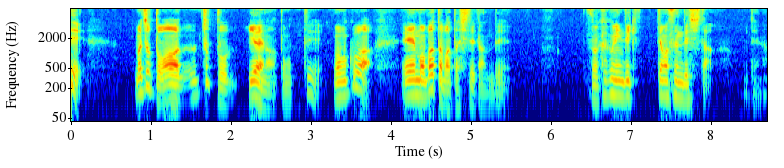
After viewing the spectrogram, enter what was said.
で、まあ、ちょっとあちょっと嫌やなと思って、まあ、僕は、えー、まあバタバタしてたんでその確認できてませんでした。みたいな、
